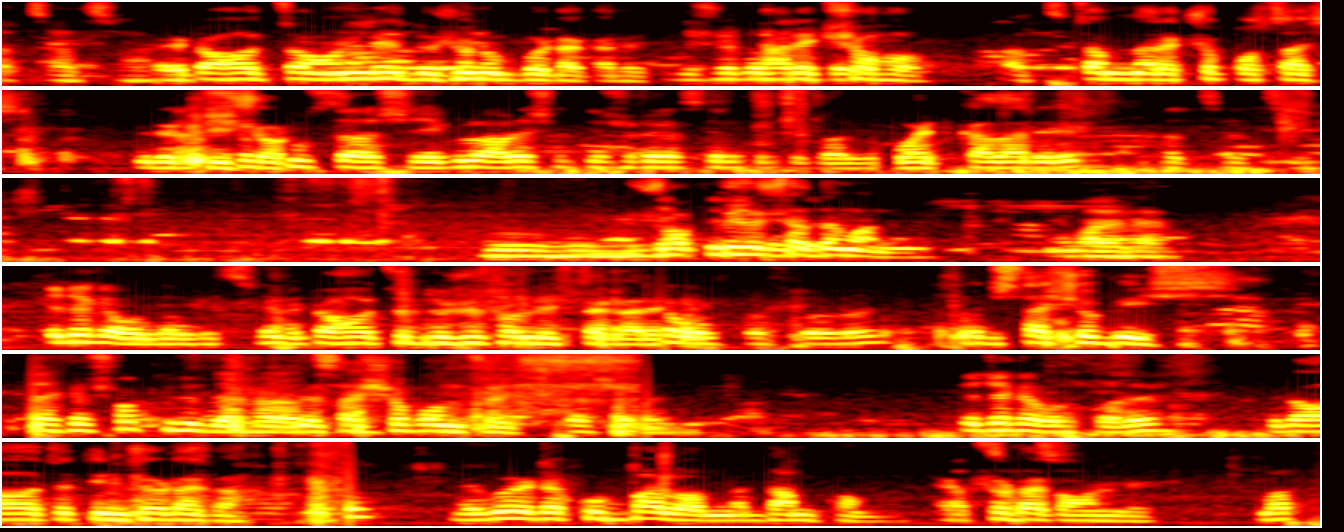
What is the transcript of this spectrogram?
আচ্ছা আচ্ছা। এটা হচ্ছে অনলি দুশো নব্বই টাকা রেট তারিখ সহ আচ্ছা। আপনার এটা টি-শার্ট এগুলো টাকা সেল করতে পারবে। হোয়াইট কালারের আচ্ছা আচ্ছা। হুম হুম সব কিছুর সাথে মানে। হ্যাঁ, হ্যাঁ। এটা কেমন দাম দিচ্ছে? এটা হচ্ছে দুশো চল্লিশ টাকা রেট কেমন খরচ করবে চারশো বিশ। দেখেন সব কিছু দেখা যাচ্ছে। চারশো পঞ্চাশ। এটা কেমন করে এটা হচ্ছে তিনশো টাকা। এগুলো এটা খুব ভালো আপনার দাম কম। একশো টাকা অনলি মাত্র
